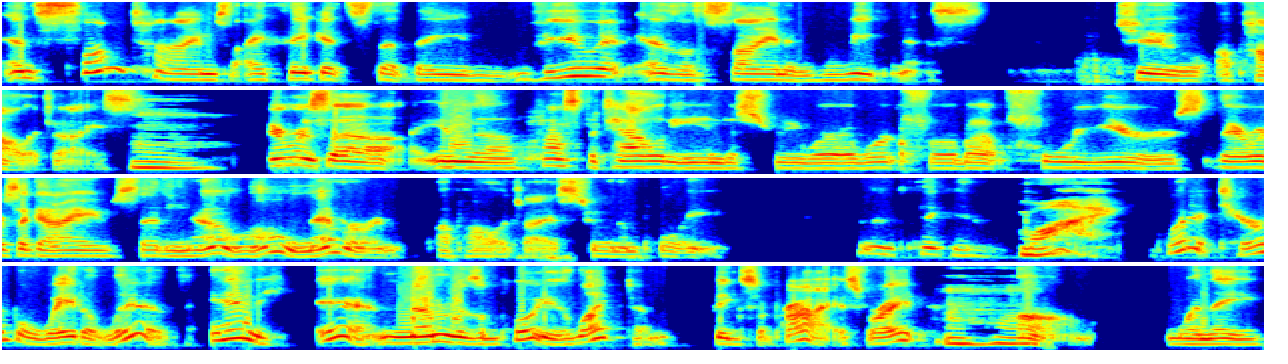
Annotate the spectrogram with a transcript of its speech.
And sometimes I think it's that they view it as a sign of weakness to apologize. Mm there was a in the hospitality industry where I worked for about four years. There was a guy who said, "No, I'll never apologize to an employee." And I'm thinking, why? What a terrible way to live. And and none of his employees liked him. Big surprise, right? Mm-hmm. Um, when they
